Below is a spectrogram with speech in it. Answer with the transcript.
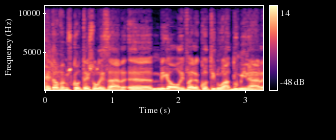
Então vamos contextualizar. Uh, Miguel Oliveira continua a dominar. Uh,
